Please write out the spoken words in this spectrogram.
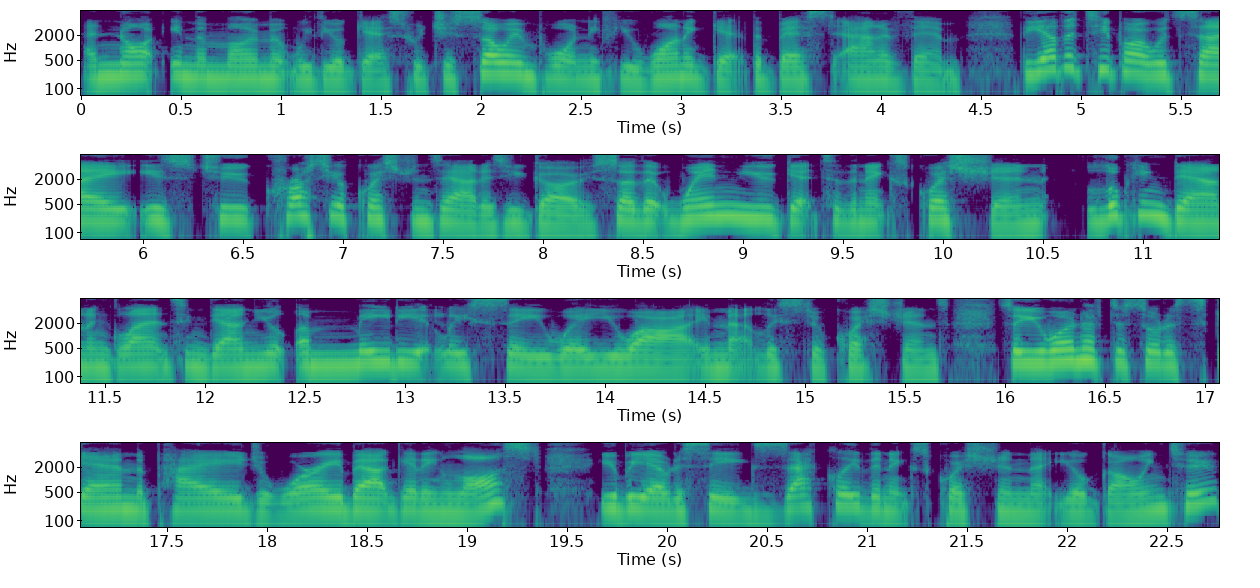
and not in the moment with your guest, which is so important if you want to get the best out of them. The other tip I would say is to cross your questions out as you go so that when you get to the next question looking down and glancing down, you'll immediately see where you are in that list of questions. So you won't have to sort of scan the page or worry about getting lost. You'll be able to see exactly the next question that you're going to.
